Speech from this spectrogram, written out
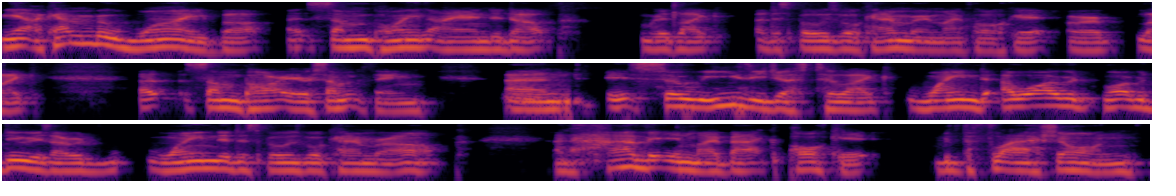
yeah, I can't remember why, but at some point I ended up with like a disposable camera in my pocket or like at some party or something and it's so easy just to like wind uh, what i would what i would do is i would wind a disposable camera up and have it in my back pocket with the flash on.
